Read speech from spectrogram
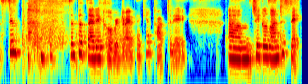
sim, sympathetic overdrive. I can't talk today. Um, she goes on to say,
